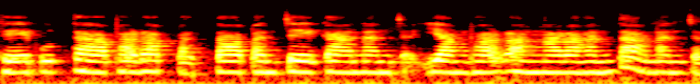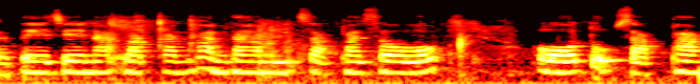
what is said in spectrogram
เทพุทธาภรปัตตาปัญเจกานันจะยังพรังอรหันตานันจะเตเชนะลักขันพันธามิสัพพโสโหตุสัพพัง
